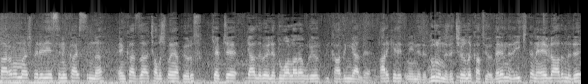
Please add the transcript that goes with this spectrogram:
Kahramanmaraş Belediyesi'nin karşısında enkazda çalışma yapıyoruz. Kepçe geldi böyle duvarlara vuruyor. Bir kadın geldi. Hareket etmeyin dedi. Durun dedi. Çığlık atıyor. Benim dedi iki tane evladım dedi.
